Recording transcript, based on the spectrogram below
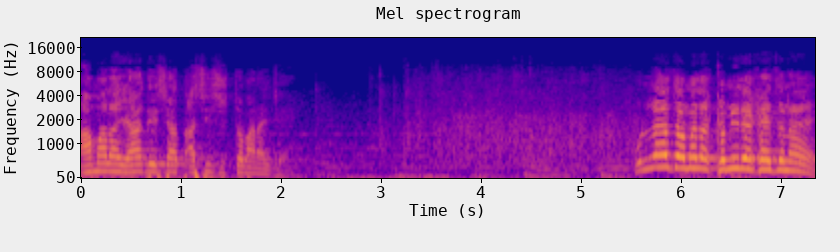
आम्हाला या देशात अशी सिस्टम आणायची आहे. पुन्हाच आम्हाला कमी लेखायचं नाही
